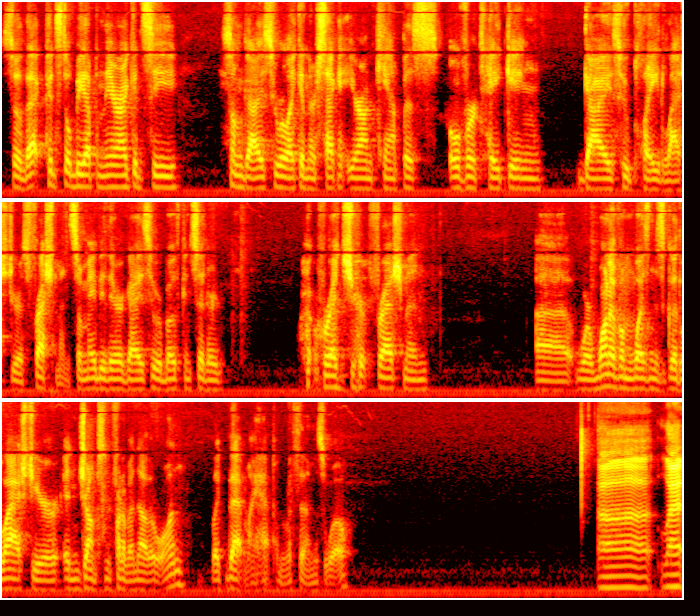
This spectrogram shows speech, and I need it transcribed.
so that could still be up in the air. I could see some guys who are like in their second year on campus overtaking guys who played last year as freshmen. So maybe there are guys who are both considered redshirt freshmen, uh, where one of them wasn't as good last year and jumps in front of another one. Like that might happen with them as well. Uh, la-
